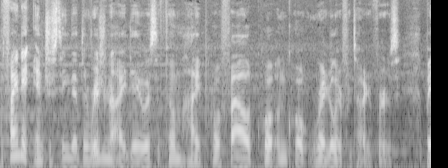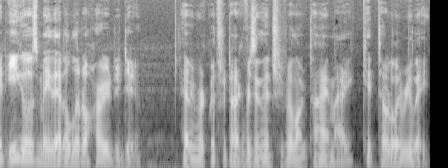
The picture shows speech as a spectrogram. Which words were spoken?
I find it interesting that the original idea was to film high profile, quote unquote, regular photographers, but egos made that a little harder to do. Having worked with photographers in the industry for a long time, I could totally relate.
